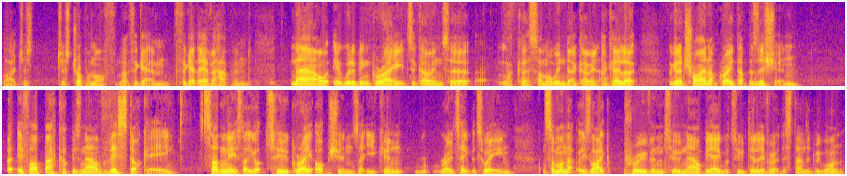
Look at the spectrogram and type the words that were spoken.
like just just drop them off, like forget them, forget they ever happened. Now it would have been great to go into uh, like a summer window, going okay, look, we're going to try and upgrade that position. But if our backup is now this Doherty, suddenly it's like you've got two great options that you can r- rotate between, and someone that is like proven to now be able to deliver at the standard we want.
